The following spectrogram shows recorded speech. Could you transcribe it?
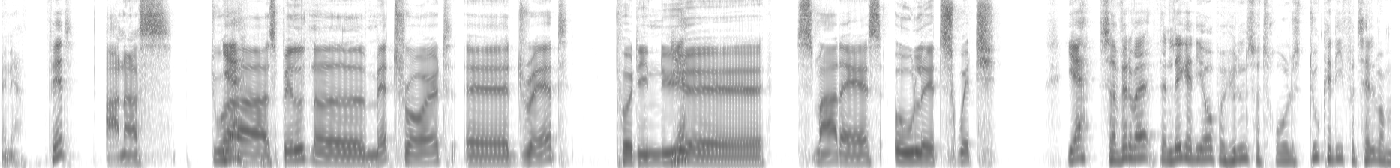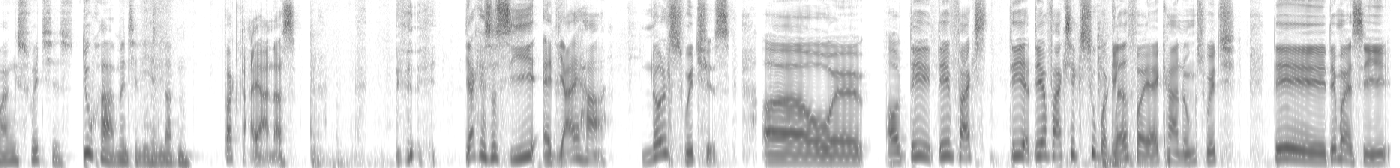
men ja. Fedt. Anders, du Ja. har spillet noget Metroid øh, Dread på din nye Ja. øh, smart-ass OLED Switch. Ja, så ved du hvad? Den ligger lige over på hylden, så Troels. Du kan lige fortælle, hvor mange switches du har, mens jeg lige henter den. Fuck dig, Anders. jeg kan så sige, at jeg har 0 switches. Og, øh, og det, det, er faktisk, det, er, det er jeg faktisk ikke super glad for, at jeg ikke har nogen switch. Det, det må jeg sige.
